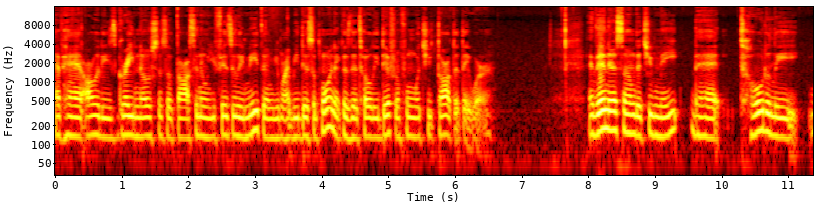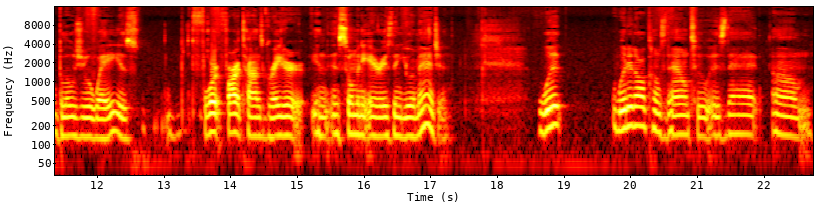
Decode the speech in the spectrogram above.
have had all of these great notions of thoughts, and then when you physically meet them, you might be disappointed because they're totally different from what you thought that they were. And then there's some that you meet that totally blows you away, is far, far times greater in, in so many areas than you imagine. What what it all comes down to is that um,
